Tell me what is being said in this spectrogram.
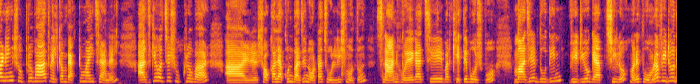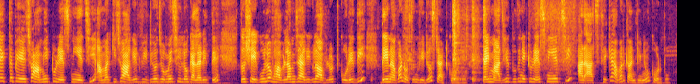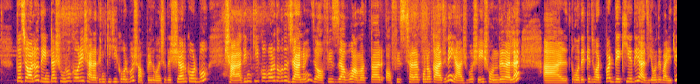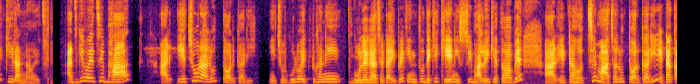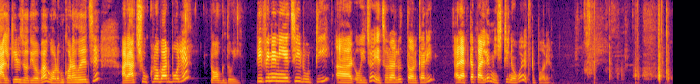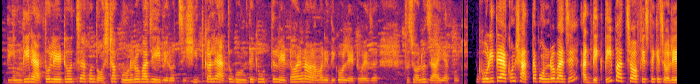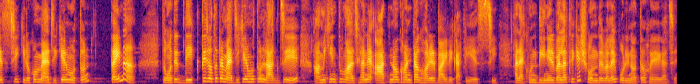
Morning, সুপ্রভাত welcome back to my channel আজকে হচ্ছে শুক্রবার, আর সকাল এখন বাজে নটা চল্লিশ মতন স্নান হয়ে গেছে, এবার খেতে বসবো মাঝের দুদিন ভিডিও গ্যাপ ছিল মানে তোমরা ভিডিও দেখতে পেয়েছ, আমি একটু রেস্ট নিয়েছি আমার কিছু আগের ভিডিও জমেছিল গ্যালারিতে তো সেগুলো ভাবলাম যে আগেগুলো আপলোড করে দিই দেন আবার নতুন ভিডিও স্টার্ট করব। তাই মাঝের দুদিন একটু রেস্ট নিয়েছি, আর আজ থেকে আবার কন্টিনিউ করব। তো চলো দিনটা শুরু করি, সারাদিন কি কি করব সবটাই তোমাদের সাথে শেয়ার করব। সারাদিন কি করব তোমরা তো জানোই যে অফিস যাব আমার তার অফিস ছাড়া কোনো কাজ নেই আসব সেই সন্ধেবেলায়। আর তোমাদেরকে ঝটপট দেখিয়ে দিই আজকে আমাদের বাড়িতে কি রান্না হয়েছে। আজকে হয়েছে ভাত আর এঁচোড় আলুর তরকারি। এঁচোড়গুলো একটুখানি গলে গেছে টাইপের কিন্তু দেখি খেয়ে নিশ্চয়ই ভালোই খেতে হবে। আর এটা হচ্ছে মাছ আলুর তরকারি এটা কালকের যদিও বা গরম করা হয়েছে। আর আজ শুক্রবার বলে টক দই। টিফিনে নিয়েছি রুটি আর ওই যে এঁচোড় আলুর তরকারি। আর একটা পারলে মিষ্টি নেব একটু পরে। দিন দিন এত লেট হচ্ছে, এখন দশটা পনেরো বাজে এই বেরোচ্ছি। শীতকালে এত ঘুম থেকে উঠতে লেট হয় না, আর আমার এদিকেও লেট হয়ে যায়। তো চলো যাই এখন। ঘড়িতে এখন সাতটা পনেরো বাজে, আর দেখতেই পাচ্ছ অফিস থেকে চলে এসেছি, কীরকম ম্যাজিকের মতন, তাই না? তোমাদের দেখতে যতটা ম্যাজিকের মতন লাগছে, আমি কিন্তু মাঝখানে আট ন ঘণ্টা ঘরের বাইরে কাটিয়ে এসেছি। আর এখন দিনের বেলা থেকে সন্ধেবেলায় পরিণত হয়ে গেছে।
